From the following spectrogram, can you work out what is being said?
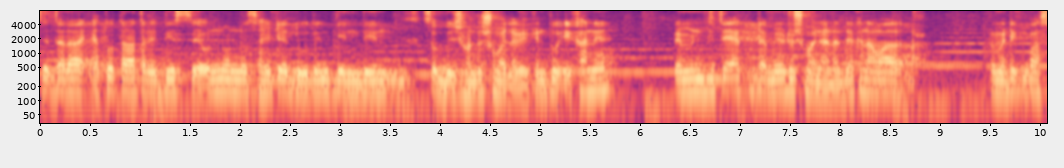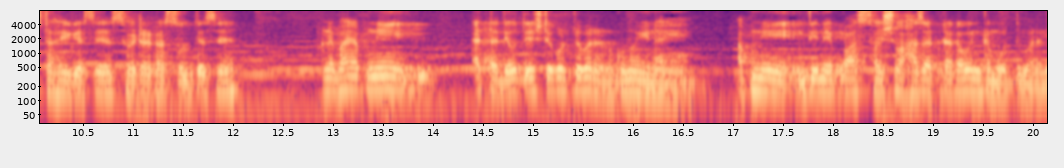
যে তারা, এত তাড়াতাড়ি দিচ্ছে। অন্য অন্য সাইটে দুদিন তিন দিন চব্বিশ ঘণ্টা সময় লাগে। কিন্তু এখানে পেমেন্ট দিতে একটা মিনিটও সময় নেয় না। দেখেন আমার অটোমেটিক পাঁচটা হয়ে গেছে সোয়েটার কাজ চলতেছে। মানে ভাই, আপনি একটা দিয়েও চেষ্টা করতে পারেন কোনো ই নাই। আপনি দিনে পাঁচ, ছয়শো, হাজার টাকাও ইনকাম করতে পারেন।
